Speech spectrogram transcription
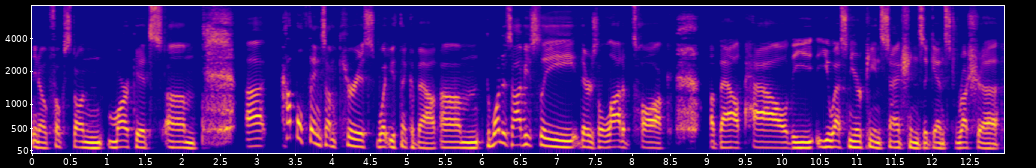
you know focused on markets. Um, uh, couple things I'm curious what you think about. Um, the one is obviously there's a lot of talk about how the U.S. and European sanctions against Russia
